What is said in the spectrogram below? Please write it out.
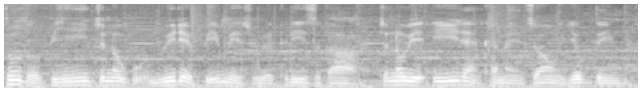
သို့တော်ဘရင်ကြီးကျွန်ုပ်ကိုအနှွေးတဲ့ပေးမယ်ဆိုတဲ့ခရီးစကားကျွန်ုပ်ရဲ့အေးအေးလံခံနိုင်စွမ်းကိုရုပ်သိမ်းပြီး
